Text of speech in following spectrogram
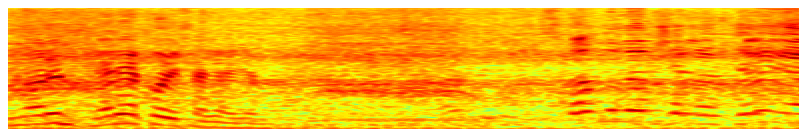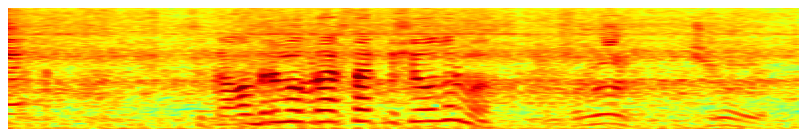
Bunları nereye koysak acaba? İstanbul'da bir şeyler gene ya. Kaldırıma bıraksak bir şey olur mu? Olur. Çıkıyor.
